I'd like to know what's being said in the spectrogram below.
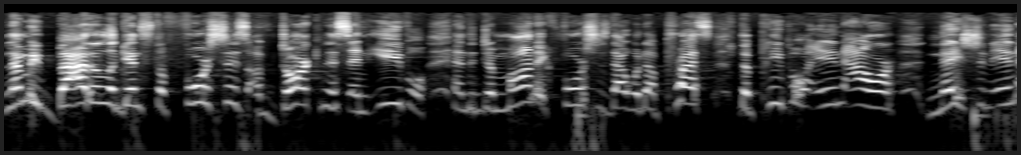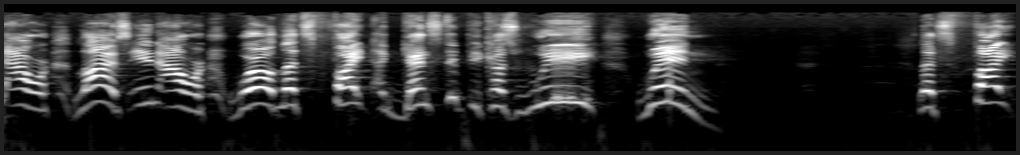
Let me battle against the forces of darkness and evil and the demonic forces that would oppress the people in our nation, in our lives, in our world. Let's fight against it because we win. Let's fight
